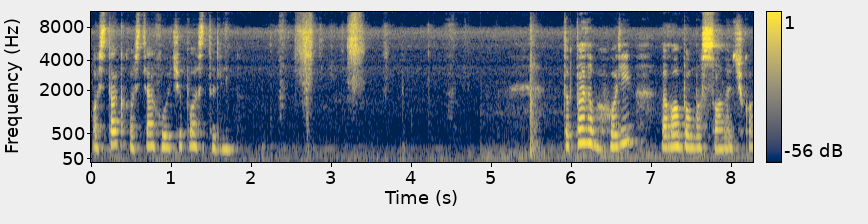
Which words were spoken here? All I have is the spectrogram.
ось так розтягуючи пластилін. Тепер вгорі робимо сонечко.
